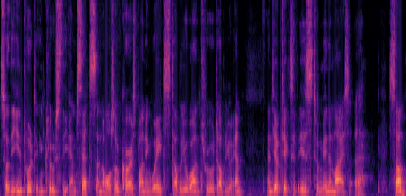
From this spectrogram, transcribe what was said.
So the input includes the m sets and also corresponding weights w1 through wm. And the objective is to minimize a sum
